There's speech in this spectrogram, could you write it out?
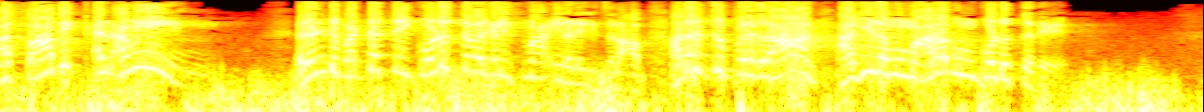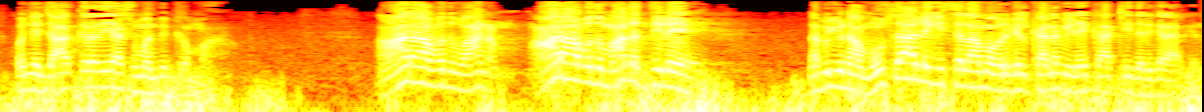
அஸ்-சாதிக் அல் அமீன். ரெண்டு பட்டத்தை கொடுத்தவர்கள் இஸ்மாயில் அலைஹிஸ்ஸலாம் அதற்கு பிறகுதான் அகிலமும் அரபும் கொடுத்தது. கொஞ்சம் ஜாக்கிரதையா சுமந்துக்கம்மா. ஆறாவது வானம் ஆறாவது மாதத்திலே நபியுனா மூசா அலைஹிஸ்ஸலாம் அவர்கள் கனவிலே காட்சி தருகிறார்கள்.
